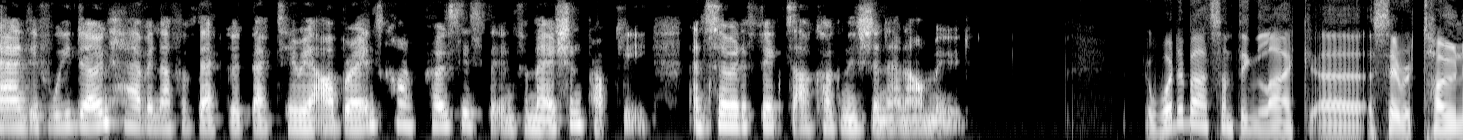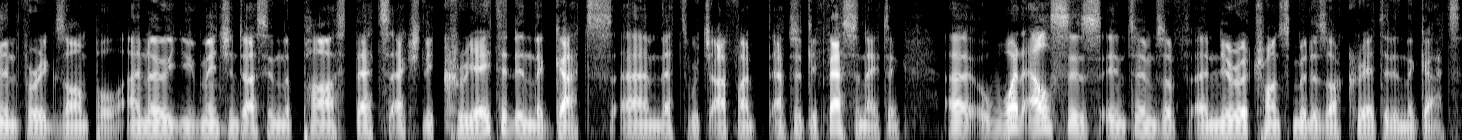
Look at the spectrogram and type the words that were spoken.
And if we don't have enough of that good bacteria, our brains can't process the information properly. And so it affects our cognition and our mood. What about something like uh, a serotonin, for example? I know you've mentioned to us in the past that's actually created in the guts. Um, that's which I find absolutely fascinating. Uh, what else is in terms of uh, neurotransmitters are created in the gut?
